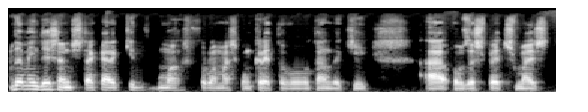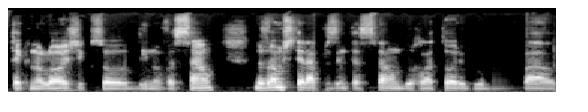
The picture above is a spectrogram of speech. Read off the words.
Também deixando de destacar aqui de uma forma mais concreta, voltando aqui aos aspectos mais tecnológicos ou de inovação, nós vamos ter a apresentação do relatório global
